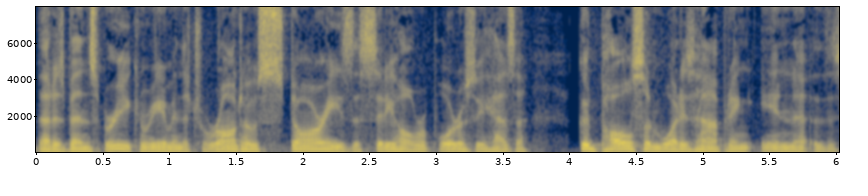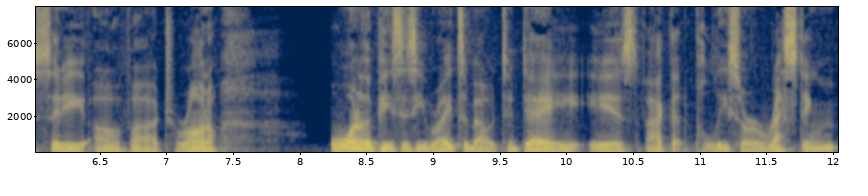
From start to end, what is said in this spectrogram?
That is Ben Spurr. You can read him in the Toronto Star. He's the City Hall reporter, so he has a good pulse on what is happening in the city of uh, Toronto one of the pieces he writes about today is the fact that police are arresting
